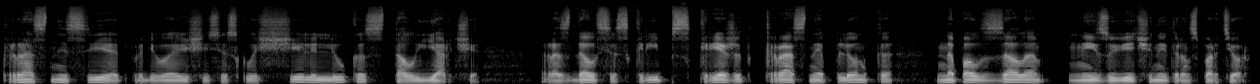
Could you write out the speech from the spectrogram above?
Красный свет, пробивающийся сквозь щели люка, стал ярче. Раздался скрип, скрежет, красная пленка наползала на изувеченный транспортер.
